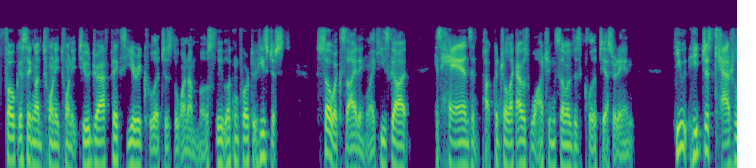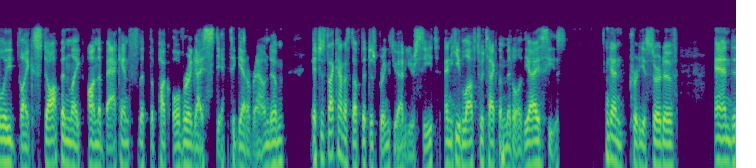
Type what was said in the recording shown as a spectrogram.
focusing on 2022 draft picks, Jiri Kulich is the one I'm mostly looking forward to. He's just so exciting. Like he's got his hands and puck control. Like I was watching some of his clips yesterday and he he just casually like stop and like on the back end flip the puck over a guy's stick to get around him. It's just that kind of stuff that just brings you out of your seat. And he loves to attack the middle of the ice. He's again pretty assertive and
